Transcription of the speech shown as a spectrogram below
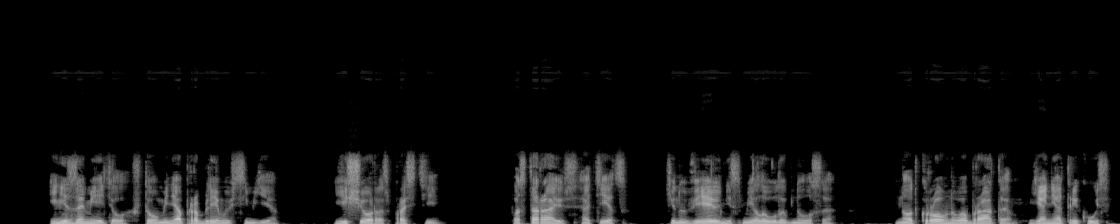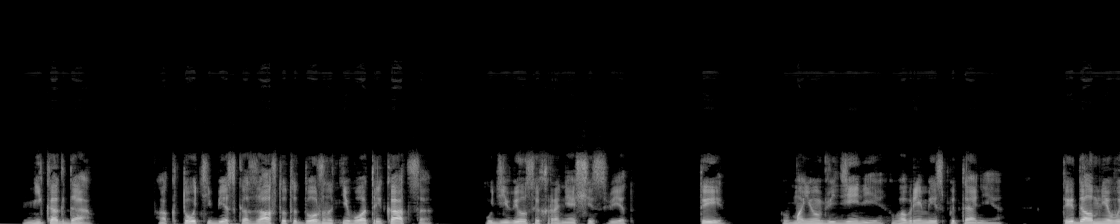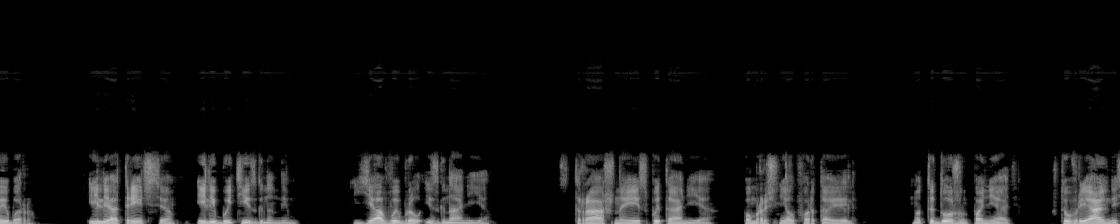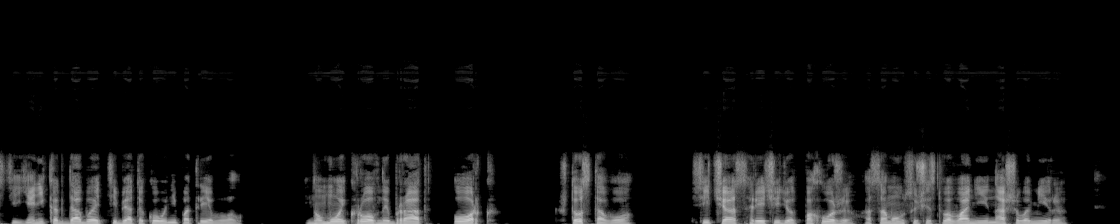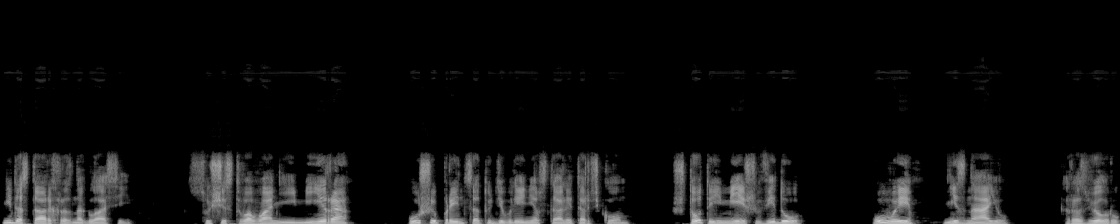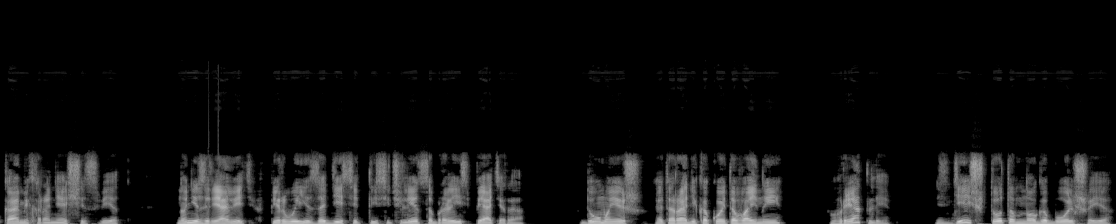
и не заметил, что у меня проблемы в семье. Еще раз прости. Постараюсь, отец. Тинувель несмело улыбнулся. Но от кровного брата я не отрекусь. Никогда. А кто тебе сказал, что ты должен от него отрекаться? Удивился хранящий свет. Ты. В моем видении во время испытания. Ты дал мне выбор или отречься, или быть изгнанным. Я выбрал изгнание. Страшное испытание, помрачнел Фортаэль. Но ты должен понять, что в реальности я никогда бы от тебя такого не потребовал. Но мой кровный брат — орк. Что с того? Сейчас речь идет, похоже, о самом существовании нашего мира. Не до старых разногласий. Существовании мира? Уши принца от удивления встали торчком. Что ты имеешь в виду? Увы, не знаю. Развел руками хранящий свет. Но не зря ведь впервые за десять тысяч лет собрались пятеро. Думаешь, это ради какой-то войны? Вряд ли. Здесь что-то много большее.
